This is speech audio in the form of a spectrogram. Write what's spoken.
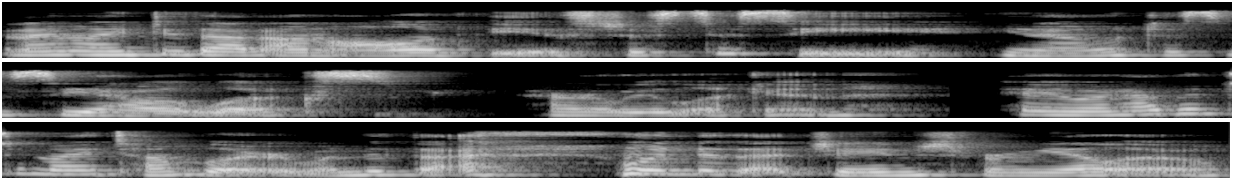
And I might do that on all of these just to see, you know, just to see how it looks. How are we looking? Hey, what happened to my tumbler? When did that when did that change from yellow?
